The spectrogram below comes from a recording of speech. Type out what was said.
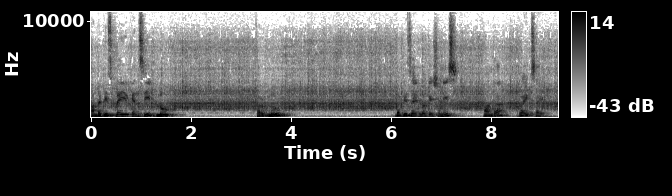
On the display you can see blue. For blue the desired location is on the right side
